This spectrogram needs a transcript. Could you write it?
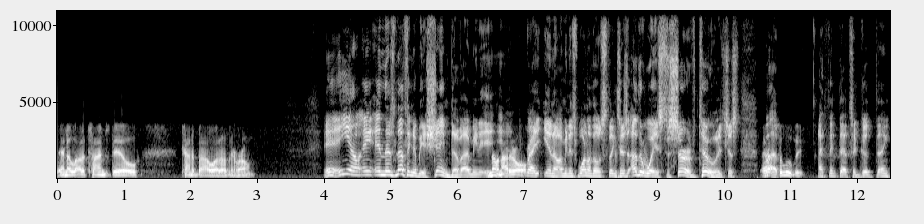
and a lot of times they'll kind of bow out on their own. And, you know, and, and there's nothing to be ashamed of. I mean, it, No, not at all. Right? You know, I mean, it's one of those things. There's other ways to serve too. It's just, but Absolutely. I think that's a good thing.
